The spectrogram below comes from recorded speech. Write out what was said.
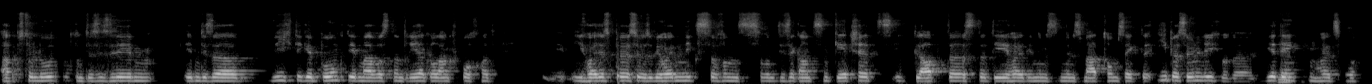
Absolut. Und das ist eben, eben dieser wichtige Punkt, eben auch, was Andrea gerade angesprochen hat. Ich halte es persönlich, also wir halten nichts so von, von diesen ganzen Gadgets. Ich glaube, dass da die halt in dem, in dem Smart Home Sektor, ich persönlich oder wir ja. denken halt so,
